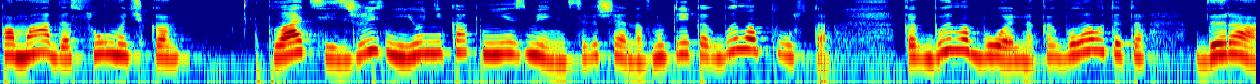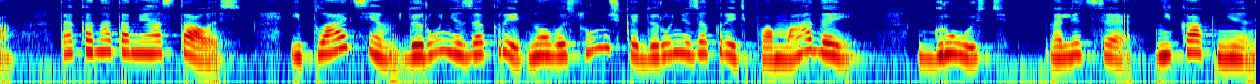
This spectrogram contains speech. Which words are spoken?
помада, сумочка, платье из жизни ее никак не изменит совершенно. Внутри как было пусто, как было больно, как была вот эта дыра, так она там и осталась. И платьем дыру не закрыть, новой сумочкой дыру не закрыть, помадой грусть на лице никак не,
